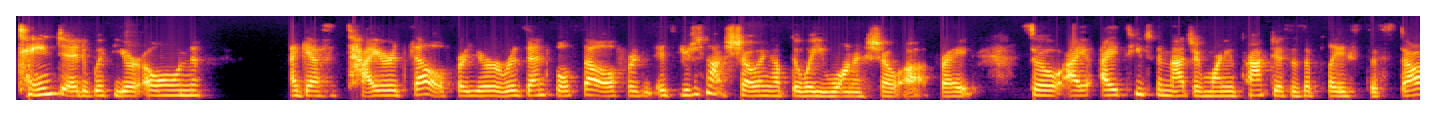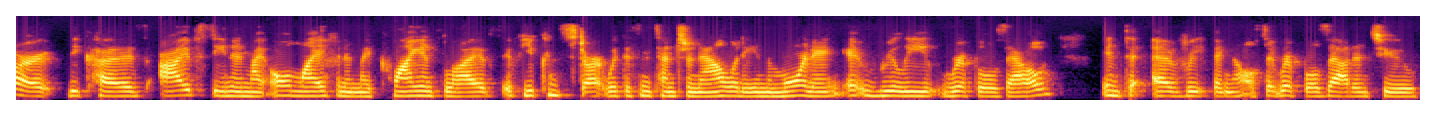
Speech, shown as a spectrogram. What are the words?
tainted with your own i guess tired self or your resentful self or you're just not showing up the way you want to show up right? So I, I teach the magic morning practice as a place to start because i've seen in my own life and in my clients lives if you can start with this intentionality in the morning it really ripples out into everything else. It ripples out into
